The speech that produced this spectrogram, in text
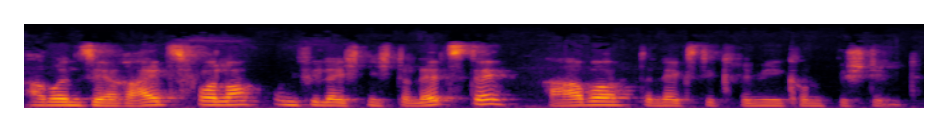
aber ein sehr reizvoller und vielleicht nicht der letzte, aber der nächste Krimi kommt bestimmt.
